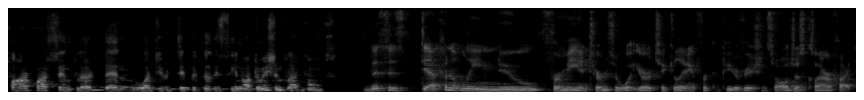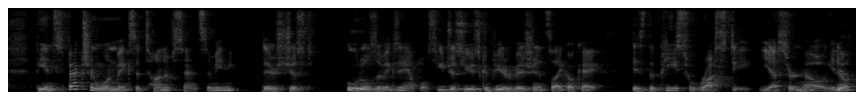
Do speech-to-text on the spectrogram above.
far far simpler than what you typically see in automation platforms. This is definitely new for me in terms of what you're articulating for computer vision so i'll just clarify. The inspection one makes a ton of sense. I mean there's just oodles of examples. You just use computer vision it's like okay is the piece rusty? Yes or no? You know, yeah.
